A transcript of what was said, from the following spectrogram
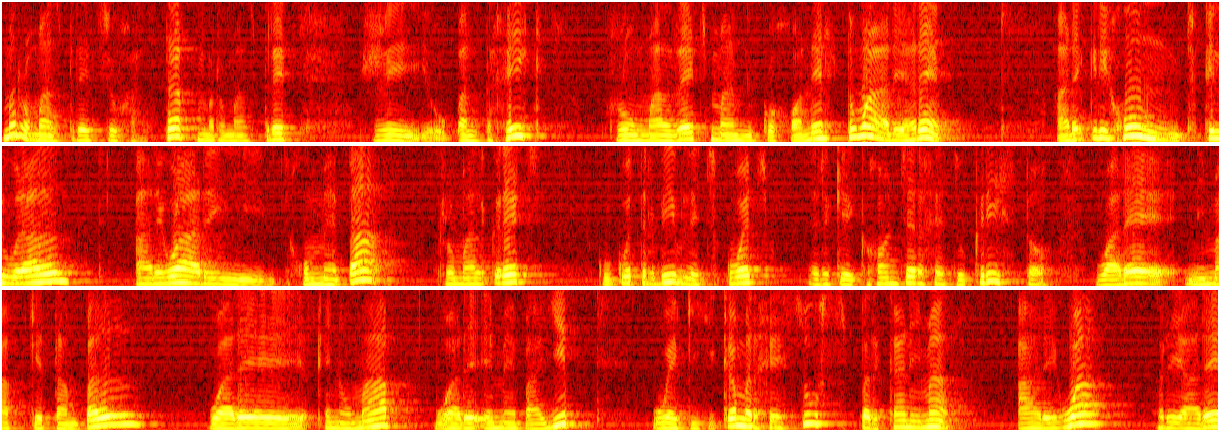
mar rumal trech su hastak mar rumal trech ri upantahik rumal rech man cojonel tuare are are kri hun tkil wural are wari humepa rumal grech kukutr bible chkwech erke khoncher jesucristo ware nimak ketampal ware qinumap ware eme payip, wekikikamar Jesus perkanima, arewa reare,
